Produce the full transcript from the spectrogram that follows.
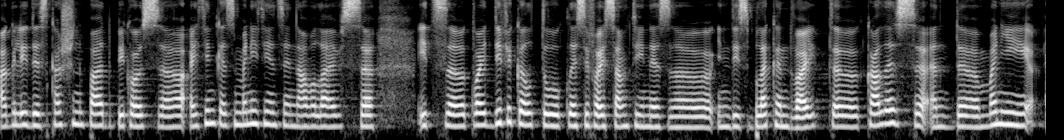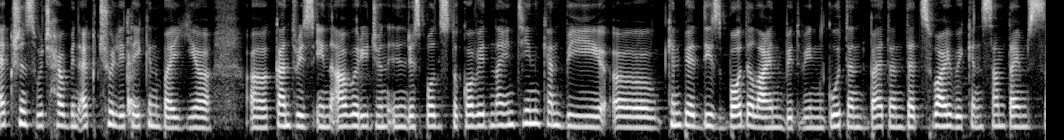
ugly discussion part because uh, I think as many things in our lives, uh, it's uh, quite difficult to classify something as uh, in these black and white uh, colors and many actions which have been actually taken by countries in our region in response to COVID-19 can be can be at this borderline between good and bad and that's why we can sometimes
